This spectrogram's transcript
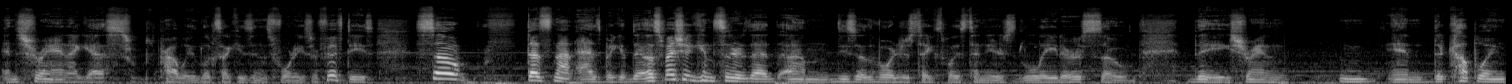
And Shran, I guess, probably looks like he's in his 40s or 50s. So that's not as big a deal, especially consider that um, these are the voyages takes place ten years later. So the Shran and the coupling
